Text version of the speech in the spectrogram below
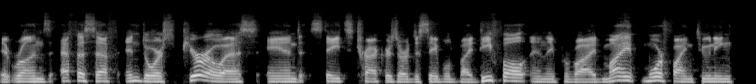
It runs FSF endorsed Pure OS and states trackers are disabled by default, and they provide my, more fine tuning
